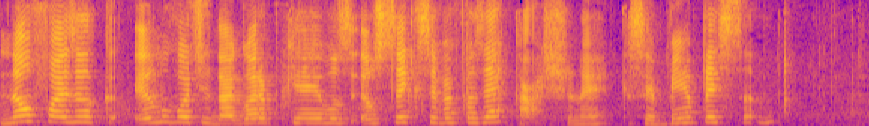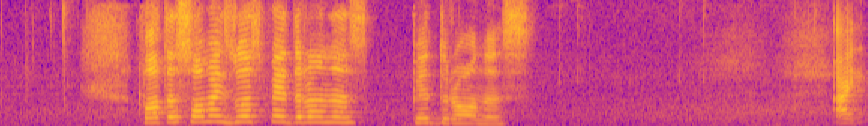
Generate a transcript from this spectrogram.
Não faz a... ca- Eu não vou te dar agora porque eu sei que você vai fazer a caixa, né? Que você é bem apressado. Falta só mais duas pedronas. Pedronas. Ai.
